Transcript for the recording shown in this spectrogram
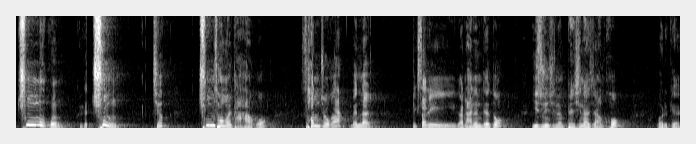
충무공 그러니까 충 즉 충성을 다하고 선조가 맨날 삑사리가 나는데도 이순신은 배신하지 않고 뭐 이렇게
